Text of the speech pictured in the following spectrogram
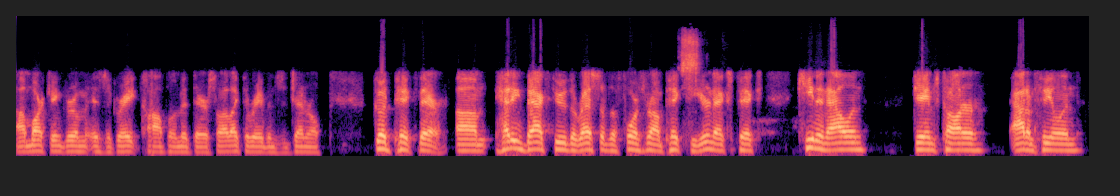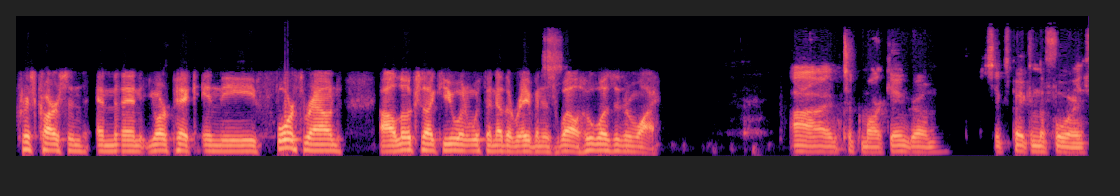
Uh, Mark Ingram is a great compliment there, so I like the Ravens in general. Good pick there. Um, heading back through the rest of the fourth round pick to your next pick, Keenan Allen, James Conner, Adam Thielen, Chris Carson, and then your pick in the fourth round. Uh, looks like you went with another Raven as well. Who was it and why? I took Mark Ingram, six pick in the fourth,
